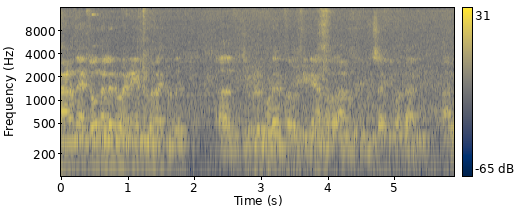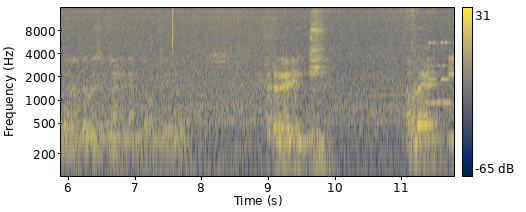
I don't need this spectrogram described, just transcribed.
കാണുന്ന ഏറ്റവും നല്ലൊരു വഴി എന്ന് പറയുന്നത് ബിജെപിയുടെ കൂടെ പ്രവർത്തിക്കുക എന്നുള്ളതാണെന്ന് ഞാൻ മനസ്സിലാക്കിക്കൊണ്ടാണ് ആ ഒരു അവരുടെ വെളിച്ചത്തിലാണ് ഞാൻ ഗവൺ ചെയ്യുന്നത്. മറ്റൊരു കാര്യം നമ്മുടെ ഈ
